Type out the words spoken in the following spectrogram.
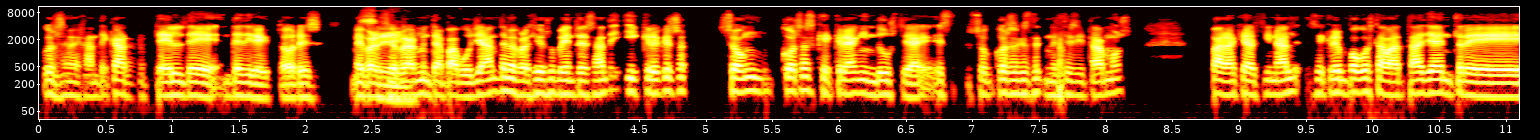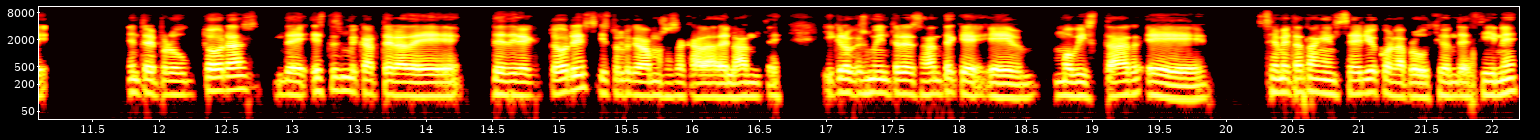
con semejante cartel de, directores. Me pareció realmente apabullante, me pareció súper interesante y creo que son, cosas que crean industria, son cosas que necesitamos para que al final se cree un poco esta batalla entre entre productoras de esta es mi cartera de, directores y esto es lo que vamos a sacar adelante. Y creo que es muy interesante que eh, Movistar eh, se meta tan en serio con la producción de cine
